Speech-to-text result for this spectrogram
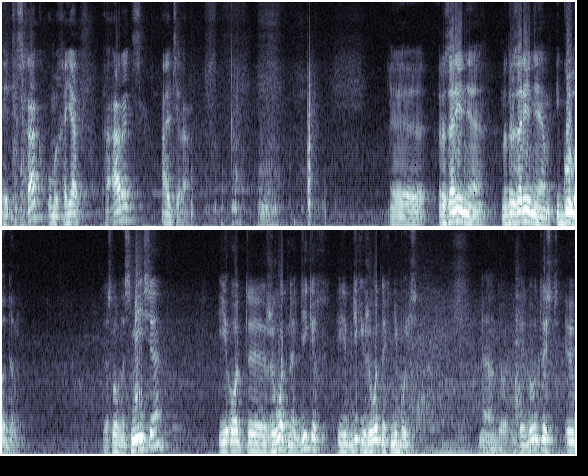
Этисхак Умахаят Хаарец Альтира. Э, разорение, над разорением и голодом, дословно, смейся, и от э, животных диких, и диких животных не бойся. Он говорит. То есть, то есть э,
